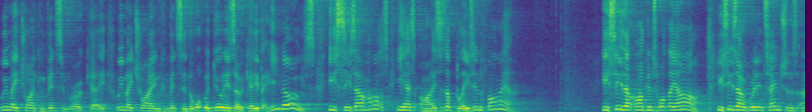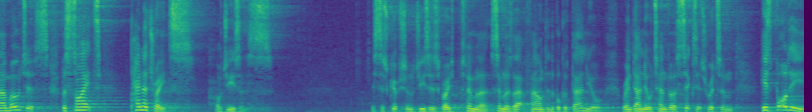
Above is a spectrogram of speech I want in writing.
We may try and convince him we're okay. We may try and convince him that what we're doing is okay, but he knows. He sees our hearts. He has eyes as a blazing fire. He sees our arguments for what they are. He sees our real intentions and our motives. The sight penetrates of Jesus. This description of Jesus is very similar, similar to that found in the book of Daniel, where in Daniel 10, verse 6, it's written, His body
